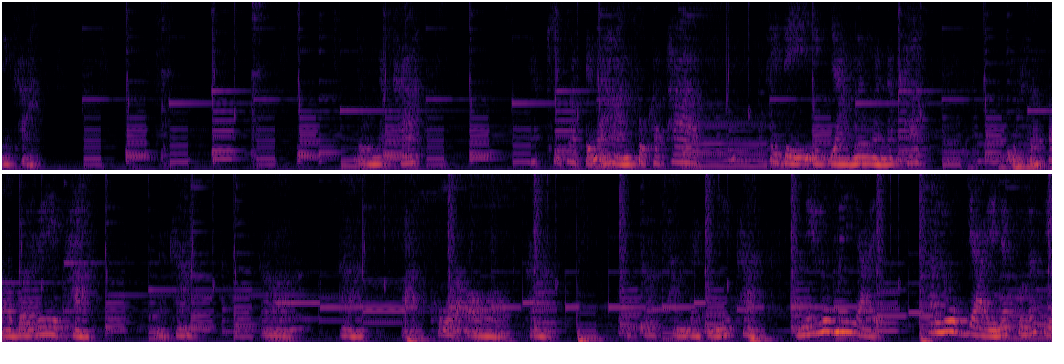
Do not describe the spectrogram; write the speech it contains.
นี่ค่ะ ดูนะคะคิดว่าเป็นอาหารสุขภาพที่ดีอีกอย่างหนึ่งนะคะอยู่สตรอเบอรี่ค่ะนะคะ ก็อ่าปาดคั่วออกค่ะ ใหญ่เนี่ยคุณรตี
